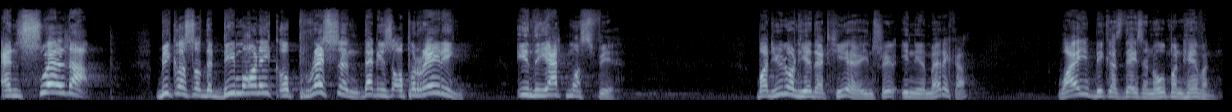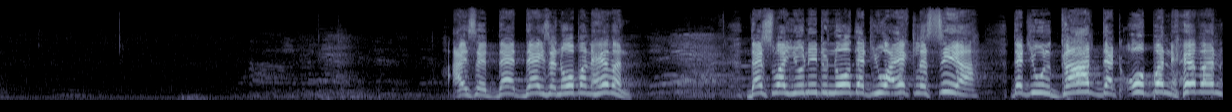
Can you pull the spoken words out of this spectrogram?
and swelled up because of the demonic oppression that is operating in the atmosphere. But you don't hear that here in, in America. Why? Because there's an open heaven. I said that there is an open heaven. That's why you need to know that you are ecclesia that you will guard that open heaven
